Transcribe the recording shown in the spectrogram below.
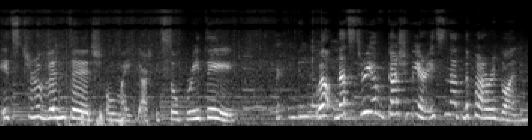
It's true vintage. Oh my gosh, it's so pretty. Well, that's Tree of Kashmir. It's not the Paragon.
